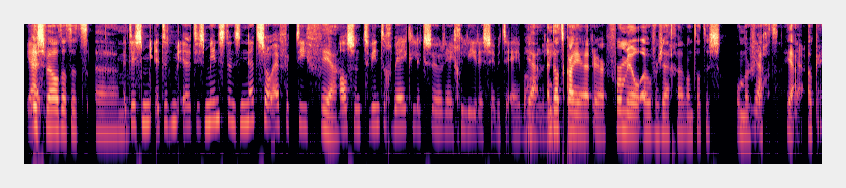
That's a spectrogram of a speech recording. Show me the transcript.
is wel dat het... Um... Het, is, het, is, het is minstens net zo effectief ja. als een 20-wekelijkse reguliere CBTE-behandeling. Ja, en dat kan je er formeel over zeggen, want dat is onderzocht. Ja, ja. oké.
